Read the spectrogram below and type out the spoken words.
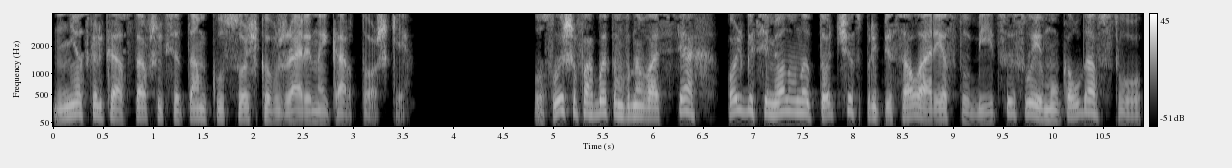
несколько оставшихся там кусочков жареной картошки. Услышав об этом в новостях, Ольга Семеновна тотчас приписала арест убийцы своему колдовству.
